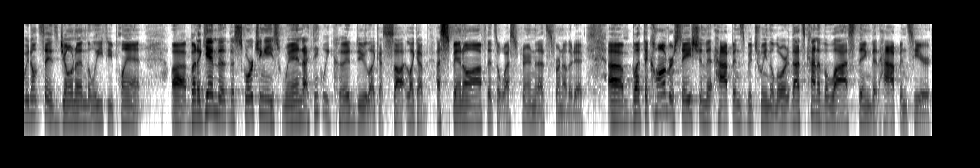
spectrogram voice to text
we don't say it's Jonah and the leafy plant. Uh, but again, the, the scorching east wind, I think we could do like a, like a, a spin off that's a Western, that's for another day. Um, but the conversation that happens between the Lord, that's kind of the last thing that happens here.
